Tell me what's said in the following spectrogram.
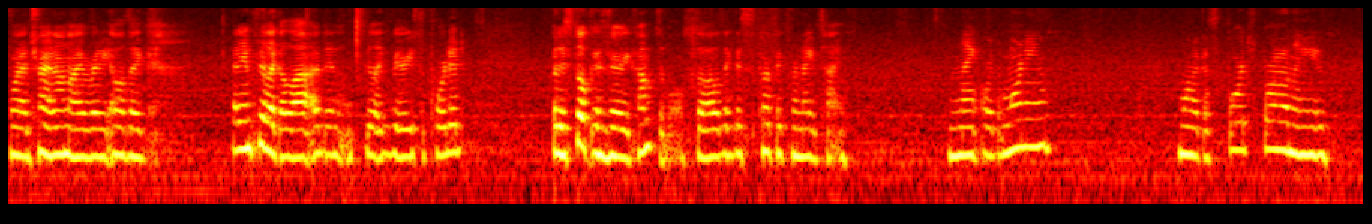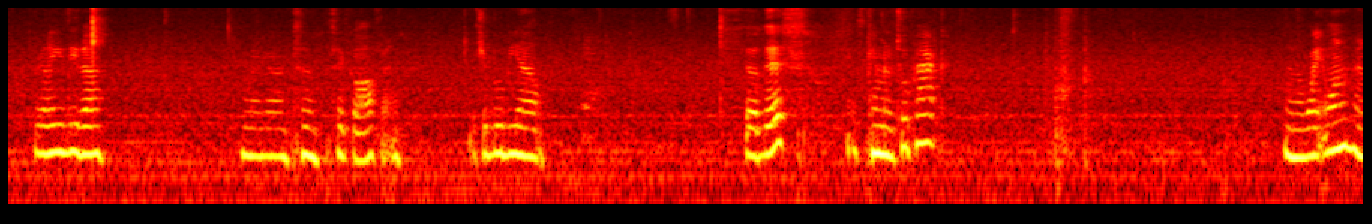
when I tried it on, I already, I was like, I didn't feel like a lot, I didn't feel like very supported. But it still is very comfortable. So I was like, this is perfect for nighttime. Night or the morning. More like a sports bra and then you really easy to oh my god to take off and get your boobie out. So this this came in a two pack. And a white one and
